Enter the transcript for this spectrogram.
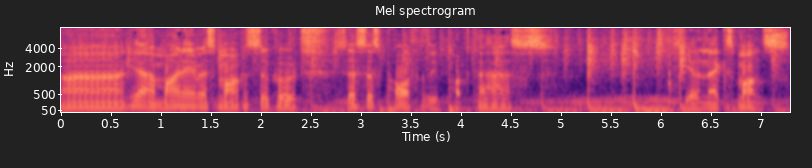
And yeah, my name is Markus Suckut. This is Portal the podcast. See you next month.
